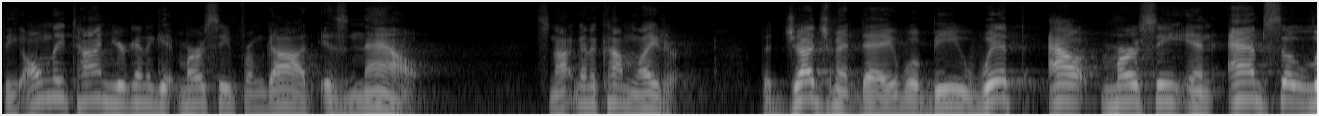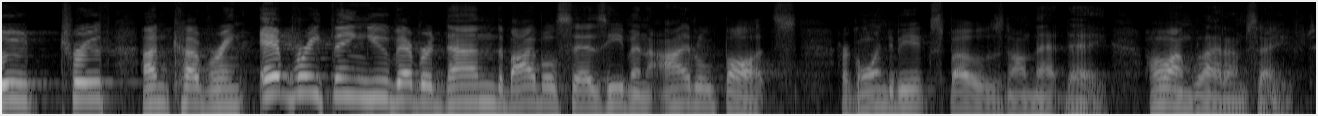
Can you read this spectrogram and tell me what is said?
the only time you're going to get mercy from God is now. It's not going to come later. The judgment day will be without mercy in absolute truth, uncovering everything you've ever done. The Bible says even idle thoughts are going to be exposed on that day. Oh, I'm glad I'm saved.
